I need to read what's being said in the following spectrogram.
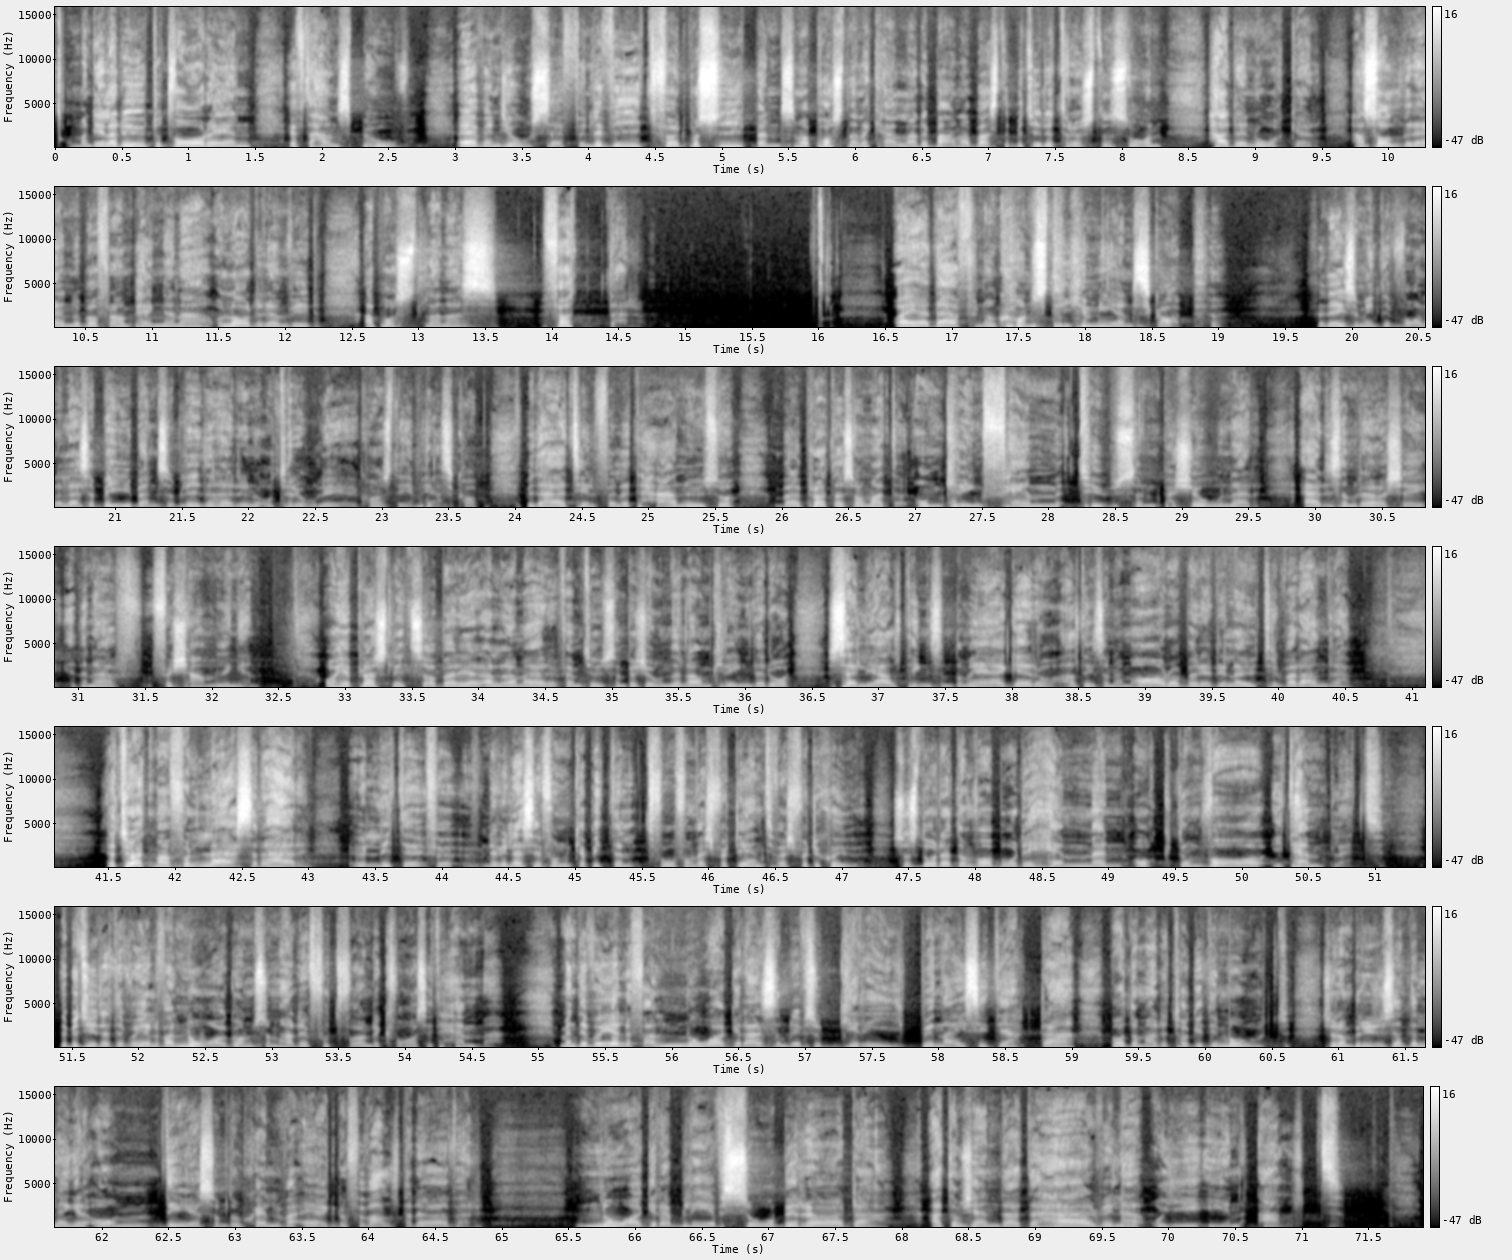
Och man delade ut åt var och en efter hans behov. Även Josef, en levit född på Sypen, som apostlarna kallade Barnabas, det betyder tröstens son, hade en åker. Han sålde den och bar fram pengarna och lade den vid apostlarnas fötter. Vad är det för någon konstig gemenskap? För dig som inte är van att läsa Bibeln så blir den här en otrolig konstig gemenskap. Vid det här tillfället här nu så börjar det pratas om att omkring 5000 personer är det som rör sig i den här församlingen. Och helt plötsligt så börjar alla de här 5000 personerna omkring det då sälja allting som de äger och allting som de har och börjar dela ut till varandra. Jag tror att man får läsa det här eh, lite, när vi läser från kapitel 2 från vers 41 till vers 47, så står det att de var både i hemmen och de var i templet. Det betyder att det var i alla fall någon som hade fortfarande kvar sitt hem. Men det var i alla fall några som blev så gripna i sitt hjärta vad de hade tagit emot. Så de brydde sig inte längre om det som de själva ägde och förvaltade över. Några blev så berörda att de kände att det här vill jag och ge in allt.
